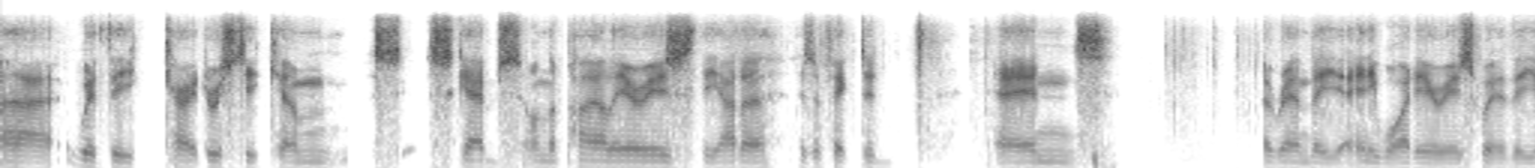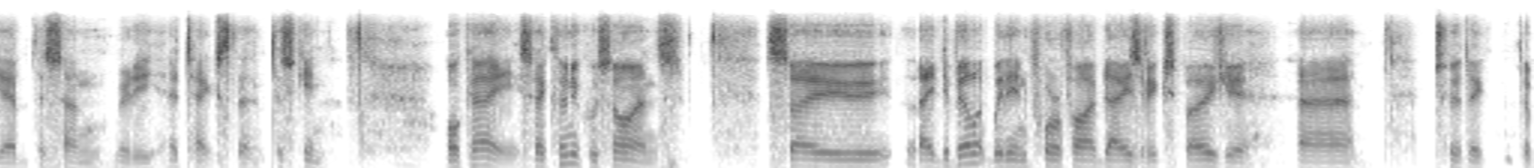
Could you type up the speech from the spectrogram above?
Uh, with the characteristic um, scabs on the pale areas, the udder is affected, and around the any white areas where the uh, the sun really attacks the, the skin. Okay, so clinical signs. So they develop within four or five days of exposure uh, to the, the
